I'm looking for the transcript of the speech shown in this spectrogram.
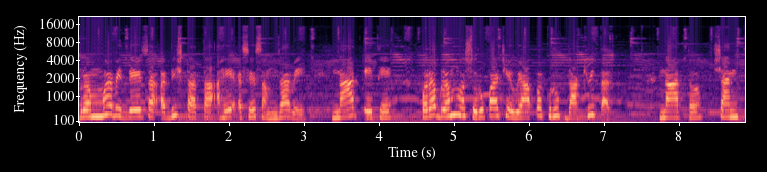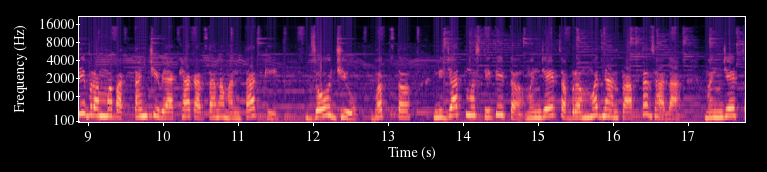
ब्रह्मविद्येचा अधिष्ठाता आहे असे समजावे. नाथ येथे परब्रह्म स्वरूपाचे व्यापक रूप दाखवितात. नाथ शांती ब्रह्म भक्तांची व्याख्या करताना म्हणतात की जो जीव भक्त निजात्म स्थितीत म्हणजेच ब्रह्मज्ञान प्राप्त झाला म्हणजेच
